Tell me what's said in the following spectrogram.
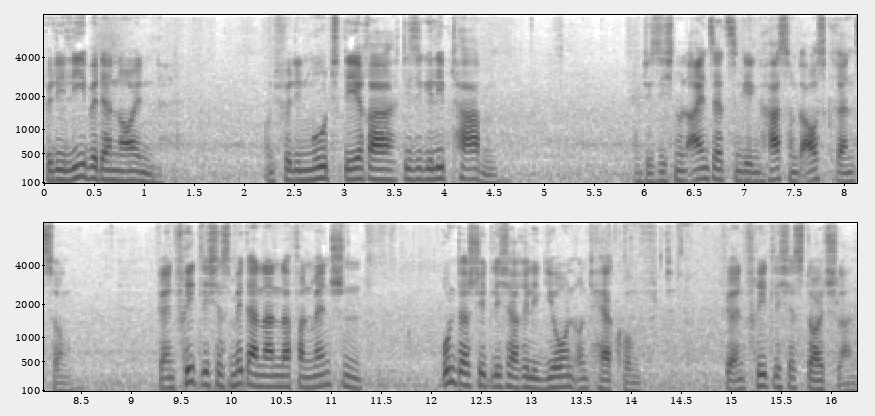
für die Liebe der Neuen und für den Mut derer, die sie geliebt haben und die sich nun einsetzen gegen Hass und Ausgrenzung, für ein friedliches Miteinander von Menschen unterschiedlicher Religion und Herkunft, für ein friedliches Deutschland.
